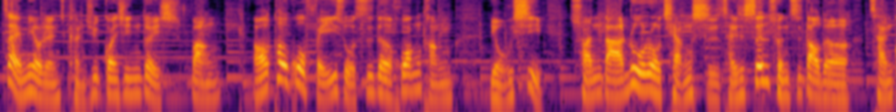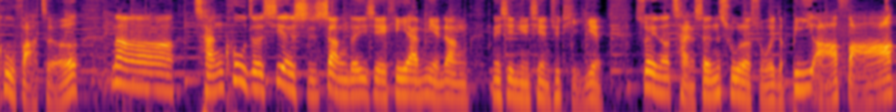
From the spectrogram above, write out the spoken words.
再也没有人肯去关心对方。然后透过匪夷所思的荒唐游戏，传达弱肉强食才是生存之道的残酷法则。那残酷着现实上的一些黑暗面，让些年轻人去体验。所以呢，产生出了所谓的 BR 法。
